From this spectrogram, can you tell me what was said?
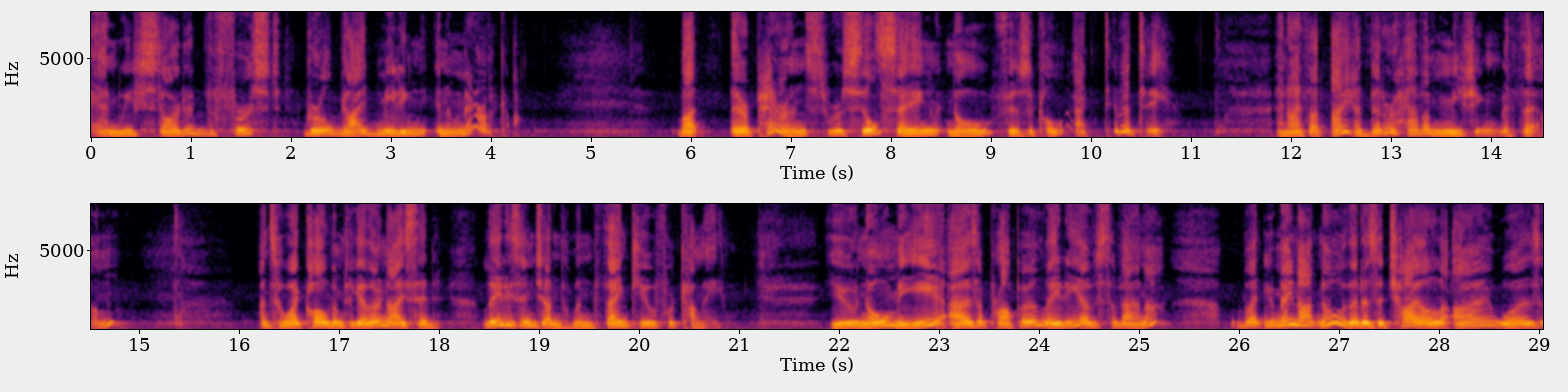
and we started the first Girl Guide meeting in America. But their parents were still saying no physical activity. And I thought I had better have a meeting with them. And so I called them together and I said, Ladies and gentlemen, thank you for coming. You know me as a proper lady of Savannah, but you may not know that as a child I was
